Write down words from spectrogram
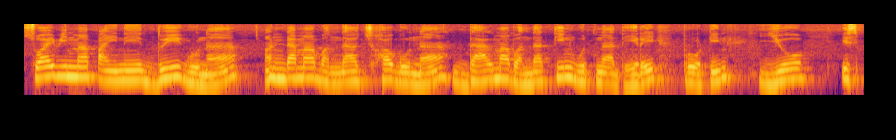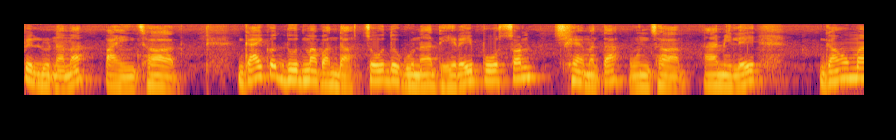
सोयाबिनमा पाइने दुई गुणा अन्डामा भन्दा छ गुणा दालमा भन्दा तिन गुणा धेरै प्रोटिन यो स्पेलुनामा पाइन्छ। गाईको दुधमा भन्दा चौध गुणा धेरै पोषण क्षमता हुन्छ। हामीले गाउँमा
